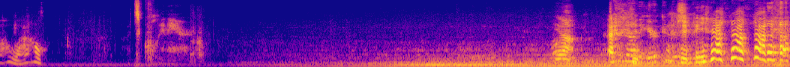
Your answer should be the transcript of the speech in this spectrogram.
oh wow, it's cool in here. Yeah. On the air conditioning. yeah.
